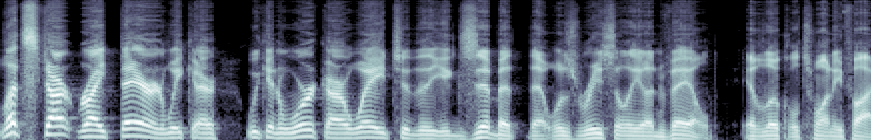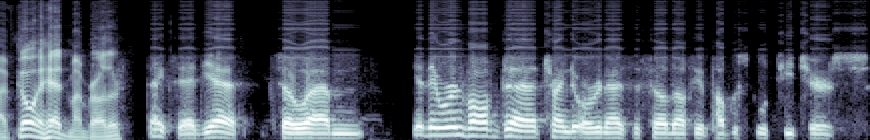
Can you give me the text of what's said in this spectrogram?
Let's start right there, and we can we can work our way to the exhibit that was recently unveiled at Local 25. Go ahead, my brother. Thanks, Ed. Yeah. So um, yeah, they were involved uh, trying to organize the Philadelphia public school teachers,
